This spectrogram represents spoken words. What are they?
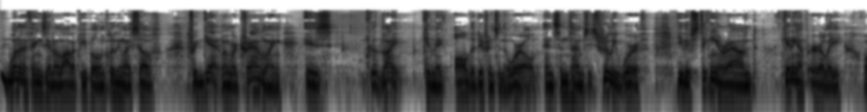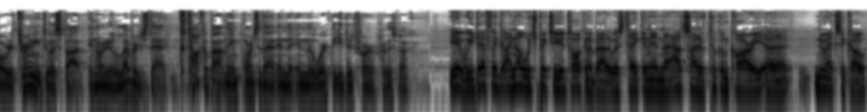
one of the things that a lot of people, including myself, forget when we're traveling is good light can make all the difference in the world. And sometimes it's really worth either sticking around getting up early or returning to a spot in order to leverage that. Talk about the importance of that in the in the work that you did for for this book. Yeah, we definitely. Do. I know which picture you're talking about. It was taken in uh, outside of Tucumcari, uh, New Mexico,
